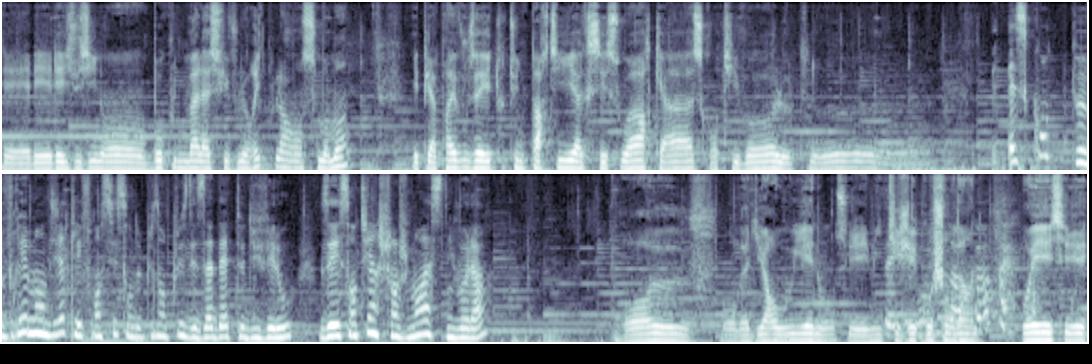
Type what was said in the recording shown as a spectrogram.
Les, les, usines ont beaucoup de mal à suivre le rythme là, en ce moment. Et puis après, vous avez toute une partie accessoires, casque, antivol, pneus. Euh. Est-ce qu'on peut vraiment dire que les Français sont de plus en plus des adeptes du vélo? Vous avez senti un changement à ce niveau-là? Oh, on va dire oui et non, c'est mitigé cochon d'Inde. Oui, c'est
